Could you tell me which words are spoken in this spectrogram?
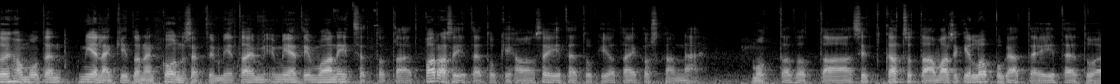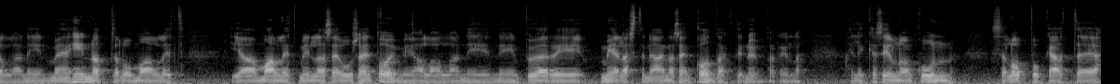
Toi on muuten mielenkiintoinen konsepti, tai mietin vaan itse, tota, että paras IT-tukihan on se IT-tuki, jota ei koskaan näe. Mutta tota, sitten katsotaan varsinkin loppukäyttäjän IT-tuella, niin meidän hinnoittelumallit – ja mallit, millä se usein toimii alalla, niin, niin pyörii mielestäni aina sen kontaktin ympärillä. Eli silloin kun se loppukäyttäjä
